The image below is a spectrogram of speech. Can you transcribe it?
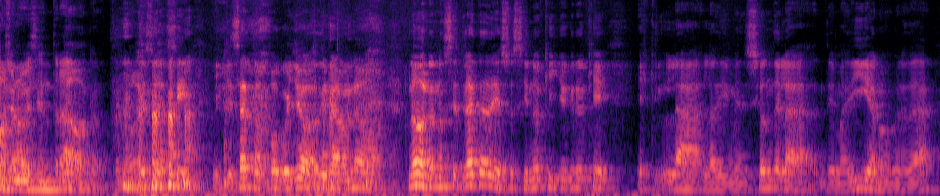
no, yo no hubiese entrado. No, no, no, eso sí, y quizás tampoco yo, digamos, no. No, no, no se trata de eso, sino que yo creo que, es que la, la dimensión de, la, de María, ¿no es verdad?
